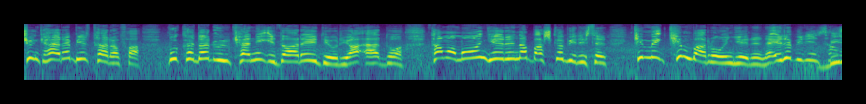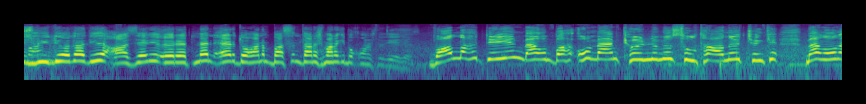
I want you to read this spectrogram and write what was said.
Çünkü her bir tarafa bu kadar ülkeni idare ediyor ya Erdoğan. Tamam onun yerine başka birisi. Kim kim var onun yerine? Öyle bir insan Biz var. videoda diye Azeri öğretmen Erdoğan'ın basın danışmanı gibi konuştu diyeceğiz. Vallahi deyin ben o, o benim gönlümün sultanı çünkü ben onu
